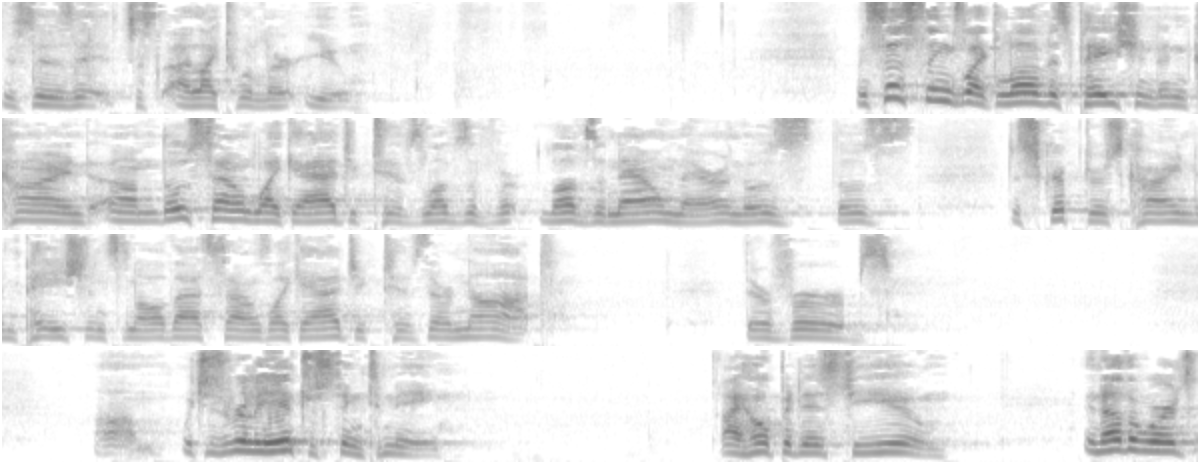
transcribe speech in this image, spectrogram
this is it. Just, I like to alert you. It says things like love is patient and kind. Um, those sound like adjectives. Love's a, love's a noun there, and those those descriptors, kind and patience, and all that sounds like adjectives. They're not. They're verbs, um, which is really interesting to me. I hope it is to you. In other words,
